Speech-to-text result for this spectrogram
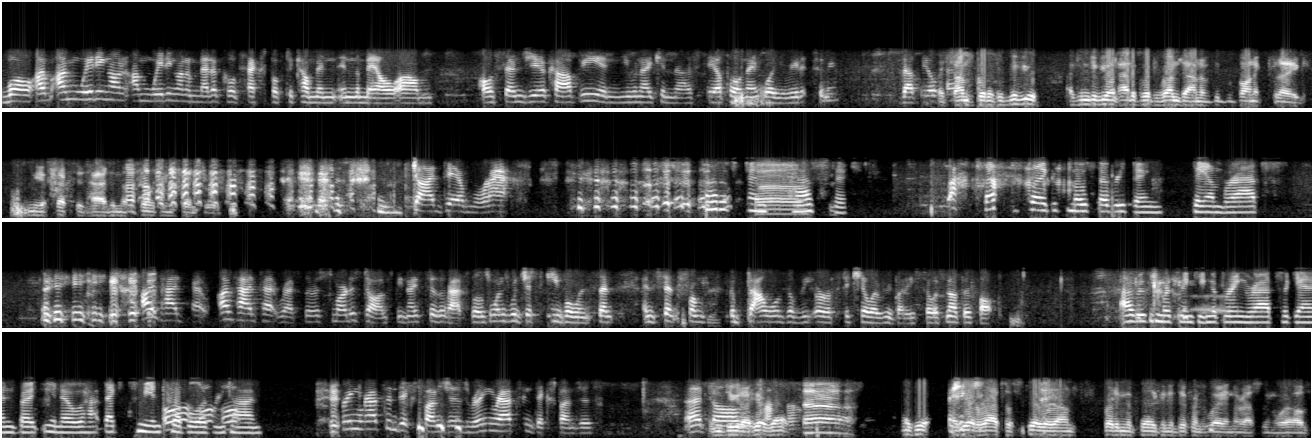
Well, I'm I'm waiting on I'm waiting on a medical textbook to come in in the mail. Um, I'll send you a copy, and you and I can uh, stay up all night while you read it to me. Is that be okay? That sounds good. I can give you I can give you an adequate rundown of the bubonic plague and the effects it had in the 14th century. Goddamn rats. that is Oh, fantastic. That's like most everything. Damn rats. I've had pet, I've had pet rats. They're as smart as dogs. Be nice to the rats. Those ones were just evil and sent and sent from the bowels of the earth to kill everybody. So it's not their fault. I was more thinking of ring rats again, but you know that gets me in Oh, trouble oh, every oh. time. Ring rats and dick sponges. Ring rats and dick sponges. That's all. Indeed, I we hear talk that. about. Uh, I hear, I hear rats are still around spreading the plague in a different way in the wrestling world.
